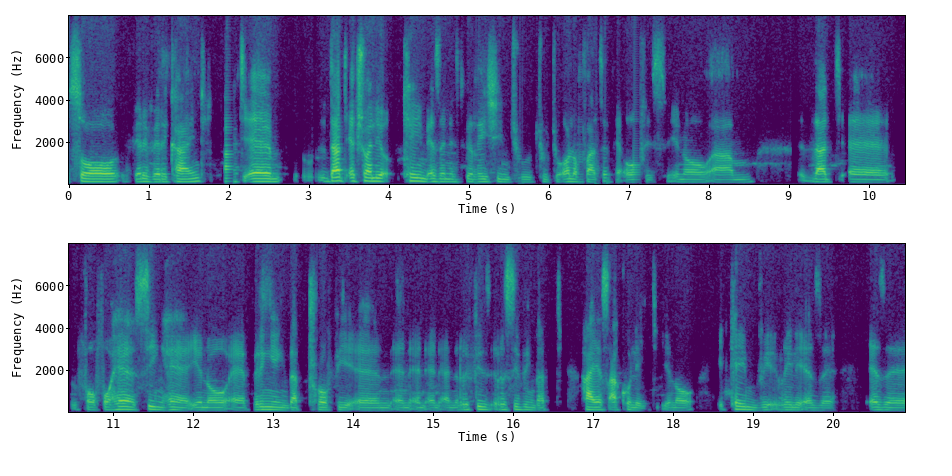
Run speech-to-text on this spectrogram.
so very very kind but, um, that actually came as an inspiration to, to to all of us at the office you know um, that uh, for for her seeing her you know uh, bringing that trophy and and and and, and receiving that highest accolade you know it came re- really as a as a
